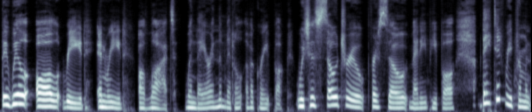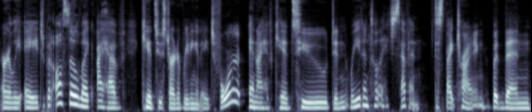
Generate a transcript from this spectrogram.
They will all read and read a lot when they are in the middle of a great book, which is so true for so many people. They did read from an early age, but also like I have kids who started reading at age four, and I have kids who didn't read until age seven despite trying. But then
